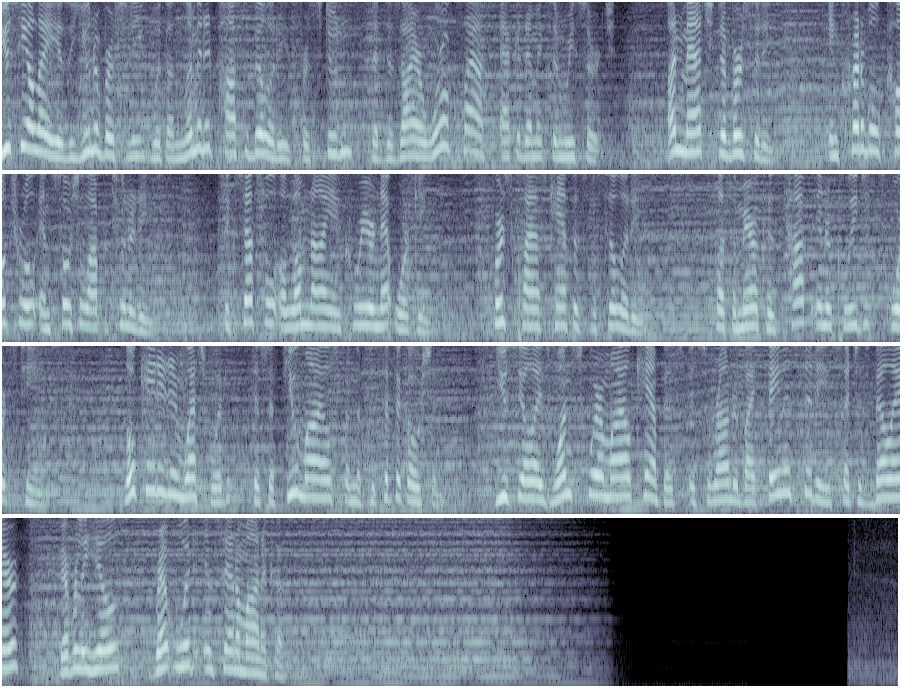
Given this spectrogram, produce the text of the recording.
UCLA is a university with unlimited possibilities for students that desire world class academics and research, unmatched diversity, incredible cultural and social opportunities, successful alumni and career networking, first class campus facilities, plus America's top intercollegiate sports teams. Located in Westwood, just a few miles from the Pacific Ocean, UCLA's one square mile campus is surrounded by famous cities such as Bel Air, Beverly Hills, Brentwood, and Santa Monica.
